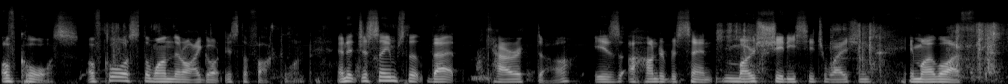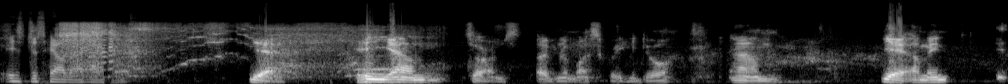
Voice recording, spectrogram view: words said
of course, of course, the one that I got is the fucked one, and it just seems that that character is hundred percent most shitty situations in my life is just how that happens. Yeah. He um sorry, I'm just opening my squeaky door. Um yeah, I mean it,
